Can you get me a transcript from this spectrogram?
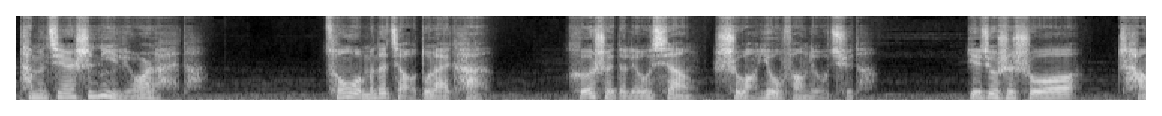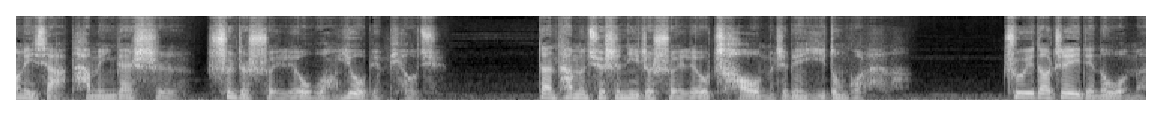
他们竟然是逆流而来的！从我们的角度来看，河水的流向是往右方流去的，也就是说，常理下他们应该是顺着水流往右边飘去，但他们却是逆着水流朝我们这边移动过来了。”注意到这一点的我们，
